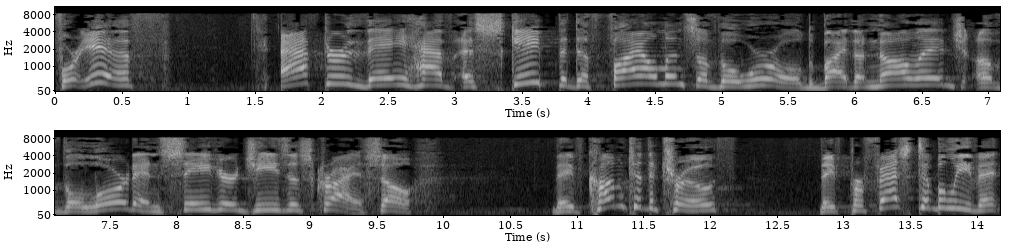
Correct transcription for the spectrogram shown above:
For if, after they have escaped the defilements of the world by the knowledge of the Lord and Savior Jesus Christ. So, they've come to the truth, they've professed to believe it,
